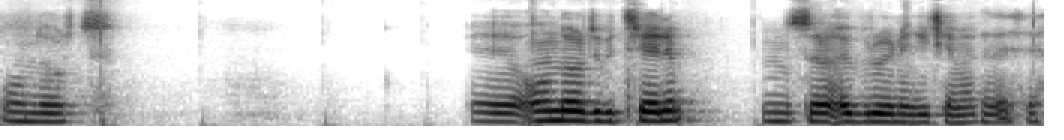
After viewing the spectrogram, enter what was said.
14. Ee, 14'ü bitirelim. Ondan sonra öbür oyuna geçelim arkadaşlar.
